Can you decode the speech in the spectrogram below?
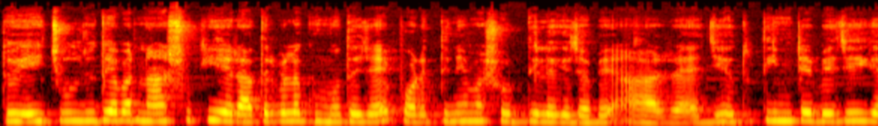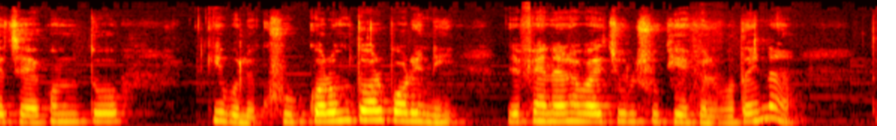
তো এই চুল যদি আবার না শুকিয়ে রাতের বেলা ঘুমোতে যায়, পরের দিনে আমার সর্দি লেগে যাবে। আর যেহেতু তিনটে বেজেই গেছে, এখন তো কি বলে, খুব গরম তো আর পড়েনি যে ফ্যানের হাওয়ায় চুল শুকিয়ে ফেলব, তাই না? তো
